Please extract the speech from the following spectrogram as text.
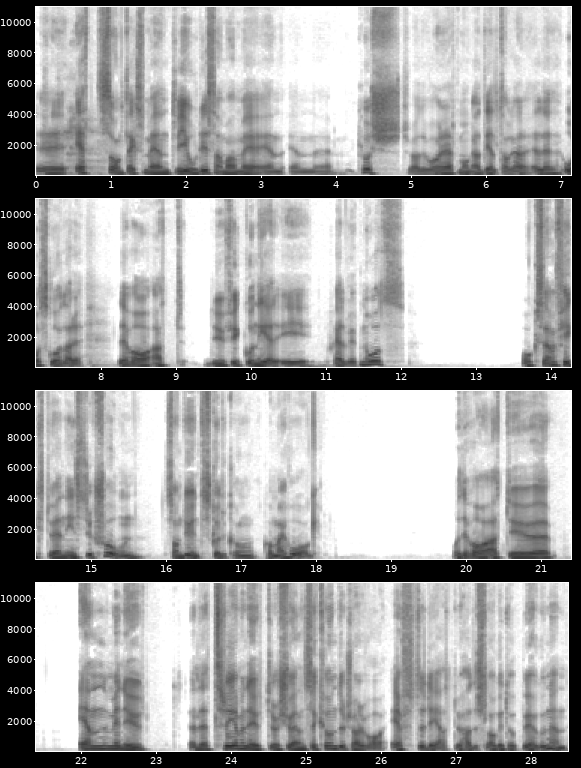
eh, ett sånt experiment vi gjorde i samband med en, en eh, kurs, tror jag det var rätt många deltagare eller åskådare, det var att du fick gå ner i självhypnos och sen fick du en instruktion som du inte skulle komma ihåg. Och det var att du eh, en minut eller tre minuter och 21 sekunder tror jag det var efter det att du hade slagit upp ögonen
